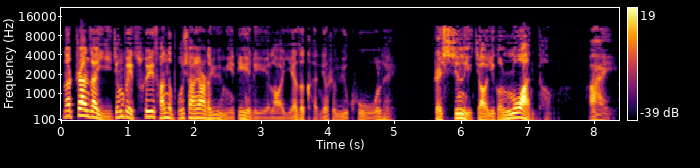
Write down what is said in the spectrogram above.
那站在已经被摧残的不像样的玉米地里，老爷子肯定是欲哭无泪，这心里叫一个乱疼啊！哎呦！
